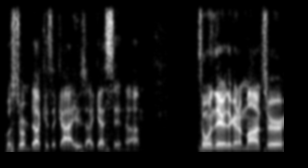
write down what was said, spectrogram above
but Storm Duck is a guy who's, I guess, in um, someone there they're going to monitor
